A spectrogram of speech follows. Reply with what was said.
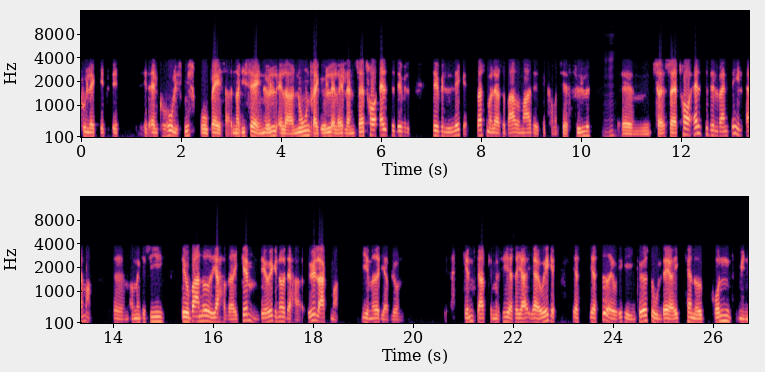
kunne lægge et, et, et alkoholisk misbrug bag sig, når de ser en øl, eller nogen drikker øl, eller et eller andet. Så jeg tror altid, det vil, det vil ligge. Spørgsmålet er så bare, hvor meget det, det kommer til at fylde. Mm. Øhm, så, så jeg tror altid, det vil være en del af mig. Øhm, og man kan sige, det er jo bare noget, jeg har været igennem. Det er jo ikke noget, der har ødelagt mig, i og med, at jeg er blevet genskabt, kan man sige. Altså, jeg, jeg er jo ikke, jeg, jeg sidder jo ikke i en kørestol der, og ikke kan noget grundet min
